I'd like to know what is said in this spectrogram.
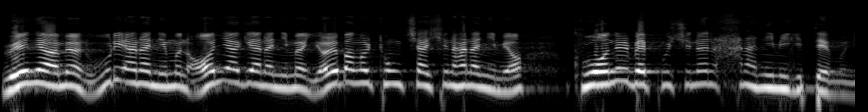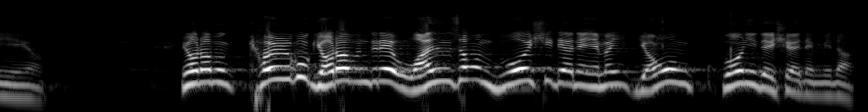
왜냐하면 우리 하나님은 언약의 하나님은 열방을 통치하신 하나님이며 구원을 베푸시는 하나님이기 때문이에요. 여러분 결국 여러분들의 완성은 무엇이 되어야 되냐면 영혼 구원이 되셔야 됩니다.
